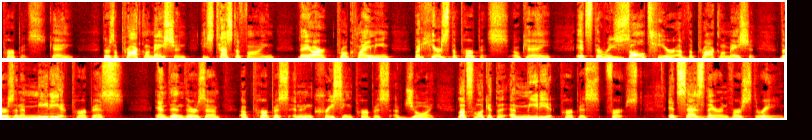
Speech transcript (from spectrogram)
purpose, okay? There's a proclamation, he's testifying, they are proclaiming, but here's the purpose, okay? It's the result here of the proclamation. There's an immediate purpose, and then there's a, a purpose and an increasing purpose of joy. Let's look at the immediate purpose first. It says there in verse 3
